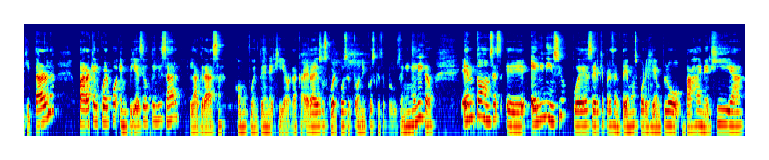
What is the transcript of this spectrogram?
quitarla para que el cuerpo empiece a utilizar la grasa como fuente de energía, ¿verdad? Caer a esos cuerpos cetónicos que se producen en el hígado. Entonces, eh, el inicio puede ser que presentemos, por ejemplo, baja energía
